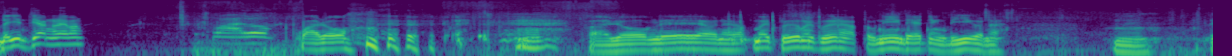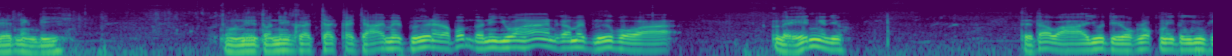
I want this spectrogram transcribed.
ได้ยินเสียงอะไรบ้างว่าลงควายโรงควายโรงแล้วนะครับ ไม่ปลื้อไม่ปลื้อนะครับ ตรงนี้แดดอย่างดีก่อนนะอืมแดดอย่างดี ตรงนี้ตอนนี้ก็จัดกระจายไม่ปลื้อนะครับผมตอนนี้อยู่ห่างๆนะครับไม่ปลื้อเพราะว่าเหลนกันอยู่ แต่ถ้าว่าอยู่ที่รกๆนี่ต้องอยู่เ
